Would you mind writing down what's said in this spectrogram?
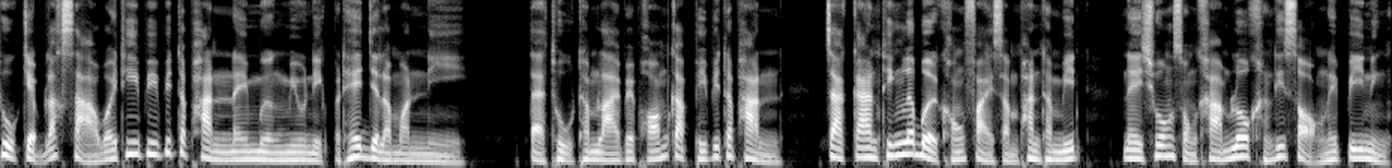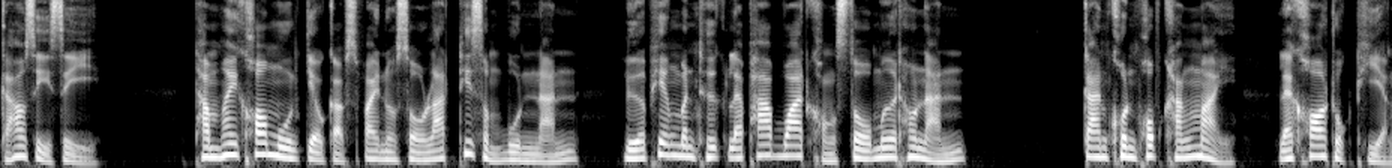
ถูกเก็บรักษาไว้ที่พิพิธภัณฑ์ในเมืองมิวนิกประเทศเยอรมนีแต่ถูกทำลายไปพร้อมกับพิพิธภัณฑ์ จากการทิ้งระเบิดของฝ่ายสัมพันธมิตร ในช่วงสงครามโลกครั้งที่ 2 ในปี 1944 ทำให้ข้อมูลเกี่ยวกับสไปโนซอรัสที่สมบูรณ์นั้น เหลือเพียงบันทึกและภาพวาดของสโตเมอร์เท่านั้น การค้นพบครั้งใหม่และข้อถกเถียง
